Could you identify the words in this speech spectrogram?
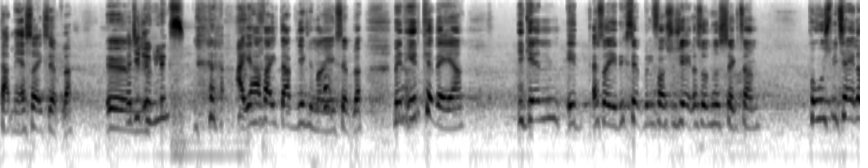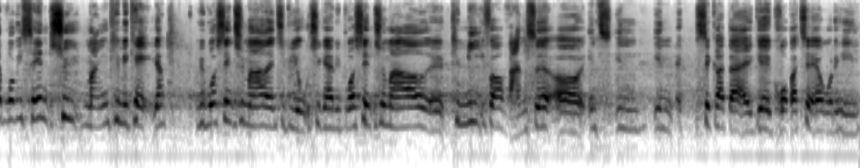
der er masser af eksempler. Øhm, Hvad er dit yndlings? Ej, jeg har faktisk, der er virkelig mange eksempler. Men et kan være, igen et, altså et eksempel fra social- og sundhedssektoren. På hospitaler bruger vi sindssygt mange kemikalier. Vi bruger sindssygt meget antibiotika, vi bruger sindssygt meget øh, kemi for at rense og en, en, en, sikre, at der ikke gror bakterier over det hele.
